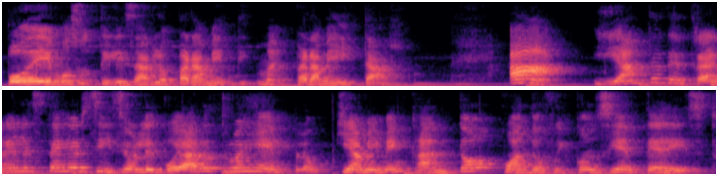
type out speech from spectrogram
podemos utilizarlo para, para meditar. Ah, y antes de entrar en este ejercicio, les voy a dar otro ejemplo que a mí me encantó cuando fui consciente de esto.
